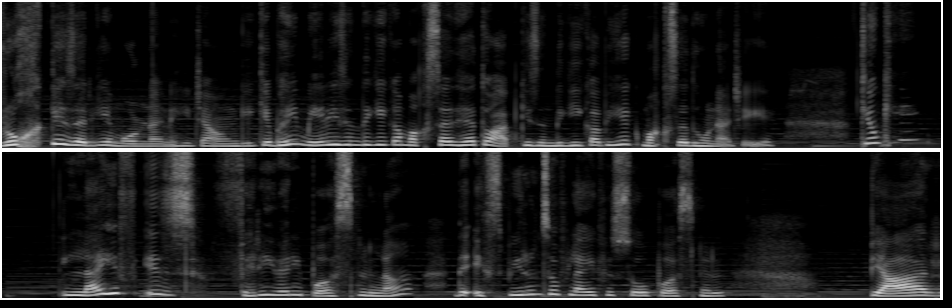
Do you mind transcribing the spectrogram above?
रुख के ज़रिए मोड़ना नहीं चाहूँगी कि भाई मेरी ज़िंदगी का मकसद है तो आपकी ज़िंदगी का भी एक मकसद होना चाहिए। क्योंकि life is very very personal ना। The experience of life is so personal प्यार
